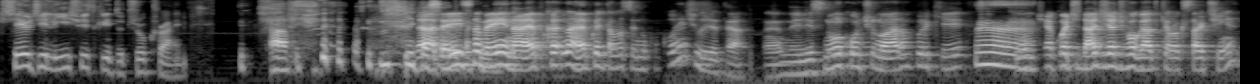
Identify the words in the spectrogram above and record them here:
cheio de lixo escrito True Crime. Ah, É, tem isso também. Na época, na época ele tava sendo concorrente do GTA. né? Eles não continuaram porque não tinha a quantidade de advogado que a Rockstar tinha.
